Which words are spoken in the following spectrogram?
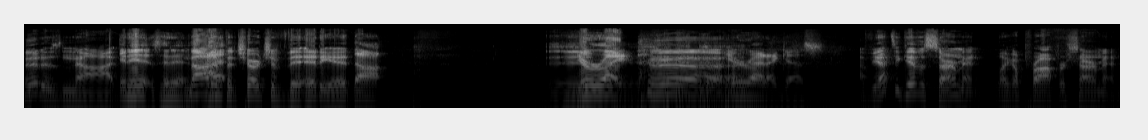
It is not. It is. It is. not I- at the Church of the Idiot. Nah, you're right. You're right. I guess. I've yet to give a sermon, like a proper sermon.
